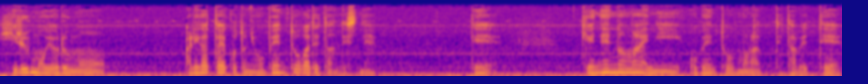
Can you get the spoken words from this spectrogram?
昼も夜もありがたいことにお弁当が出たんですね。で下年の前にお弁当をもらって食べて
